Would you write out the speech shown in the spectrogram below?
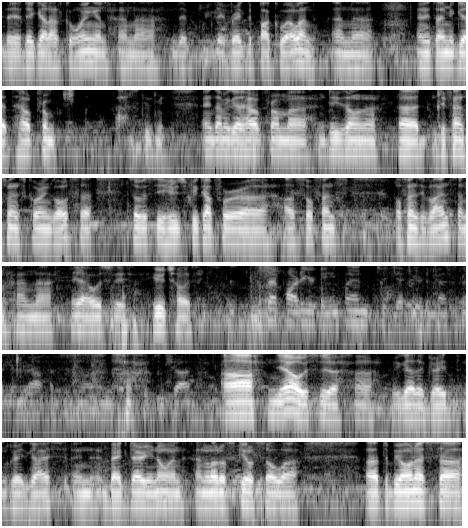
they, they got us going and, and uh, they, they break the puck well. And, and uh, anytime you get help from, excuse me, anytime you get help from uh, D uh, defensemen scoring goals, it's obviously a huge pickup for us offense, offensive lines. And, and uh, yeah, obviously huge. How Is, is that part of your game plan to get your defensemen in the offensive zone and get some shots? Uh, yeah, obviously, uh, uh, we got a great, great guys in, back there, you know, and, and a lot of skills. So, uh, uh, to be honest, uh,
